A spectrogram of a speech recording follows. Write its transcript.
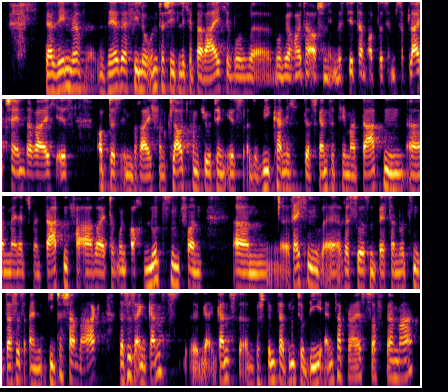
Da sehen wir sehr, sehr viele unterschiedliche Bereiche, wo wir, wo wir heute auch schon investiert haben, ob das im Supply Chain Bereich ist, ob das im Bereich von Cloud Computing ist. Also wie kann ich das ganze Thema Datenmanagement, Datenverarbeitung und auch Nutzen von ähm, Rechenressourcen besser nutzen. Das ist ein gigantischer Markt. Das ist ein ganz, äh, ganz äh, bestimmter B2B Enterprise Software Markt.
